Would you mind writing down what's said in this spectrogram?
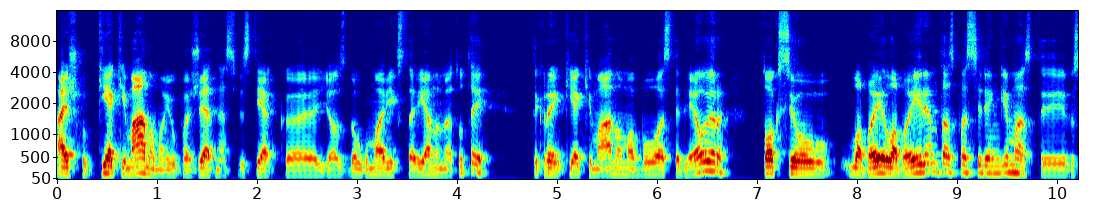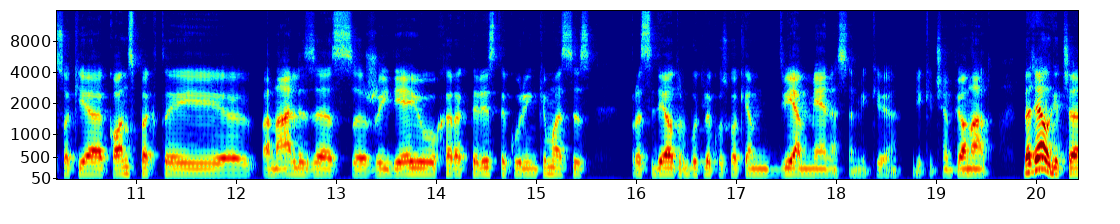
Aišku, kiek įmanoma jų pažiūrėti, nes vis tiek e, jos dauguma vyksta vienu metu, tai tikrai kiek įmanoma buvo stebėjau ir toks jau labai labai rimtas pasirengimas, tai visokie konspektai, analizės, žaidėjų charakteristikų rinkimasis prasidėjo turbūt likus kokiam dviem mėnesiam iki, iki čempionato. Bet vėlgi čia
